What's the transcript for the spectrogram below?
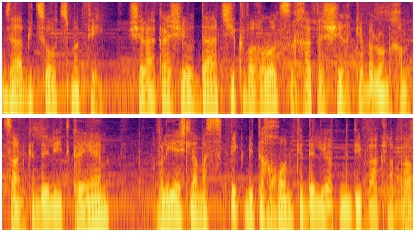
זה היה ביצוע עוצמתי, של להקה שיודעת שהיא כבר לא צריכה את השיר כבלון חמצן כדי להתקיים, אבל יש לה מספיק ביטחון כדי להיות נדיבה כלפיו.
